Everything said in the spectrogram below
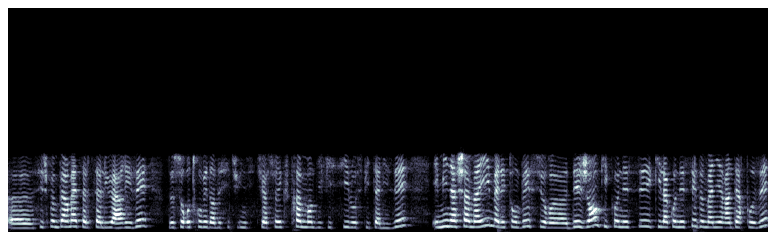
euh, si je peux me permettre, elle, ça lui est arrivé de se retrouver dans une situation extrêmement difficile, hospitalisée. Et Mina Shamaim, elle est tombée sur euh, des gens qui la connaissaient de manière interposée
